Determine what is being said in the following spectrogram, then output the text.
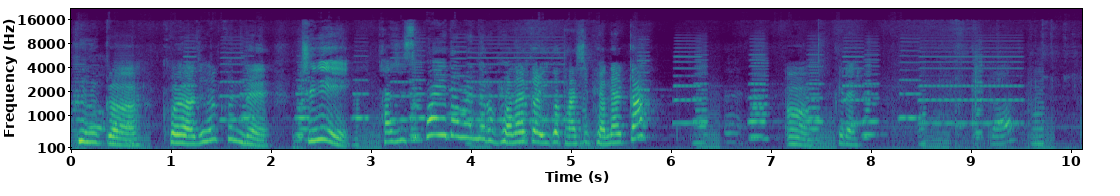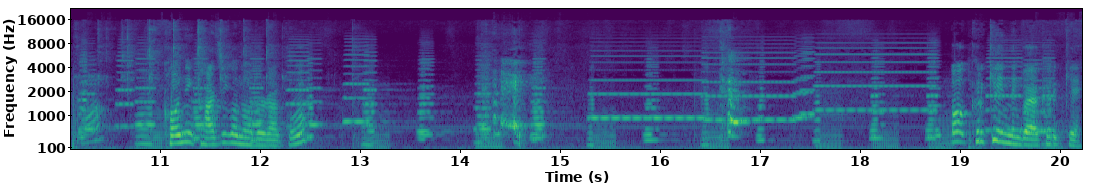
그니까 거의 아주 헐큰데 준이 다시 스파이더맨으로 변할까? 이거 다시 변할까? 어 그래 뭐? 뭐? 건이 가지고 놀으라고 어 그렇게 있는 거야 그렇게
